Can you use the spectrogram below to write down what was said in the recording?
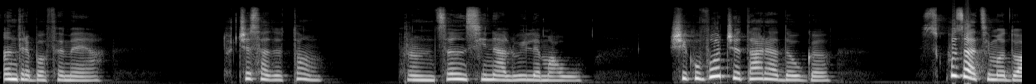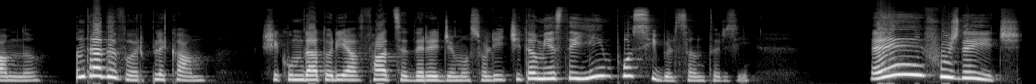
întrebă femeia. Ducesa de Tom, pronunță în sinea lui Lemau și cu voce tare adăugă. Scuzați-mă, doamnă, într-adevăr plecam și cum datoria față de rege mă solicită, mi este imposibil să întârzi. Ei, fugi de aici!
